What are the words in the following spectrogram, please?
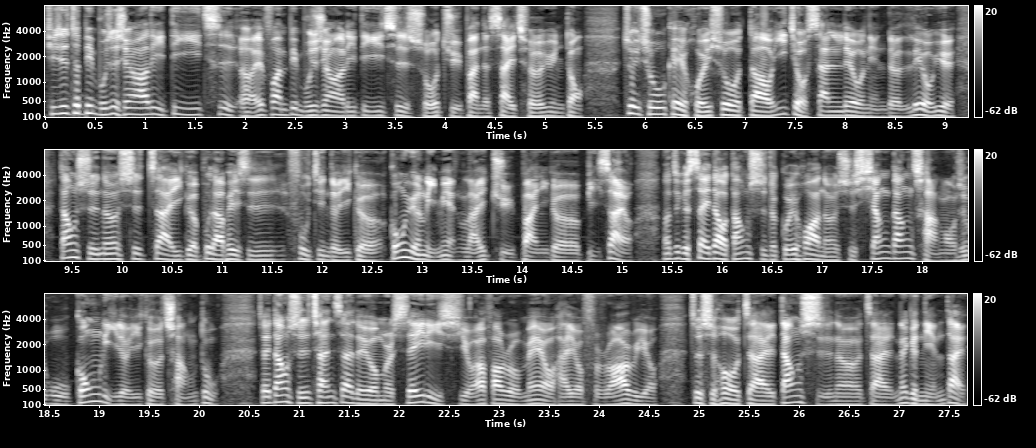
其实这并不是匈牙利第一次，呃，F1 并不是匈牙利第一次所举办的赛车运动。最初可以回溯到一九三六年的六月，当时呢是在一个布达佩斯附近的一个公园里面来举办一个比赛哦。那这个赛道当时的规划呢是相当长哦，是五公里的一个长度。在当时参赛的有 Mercedes、有 Alfa Romeo 还有 Ferrari 哦。这时候在当时呢，在那个年代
